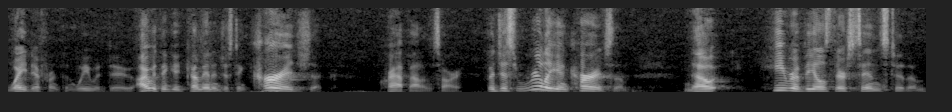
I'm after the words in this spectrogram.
way different than we would do. I would think He'd come in and just encourage the crap out. I'm sorry but just really encourage them. No, he reveals their sins to them.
